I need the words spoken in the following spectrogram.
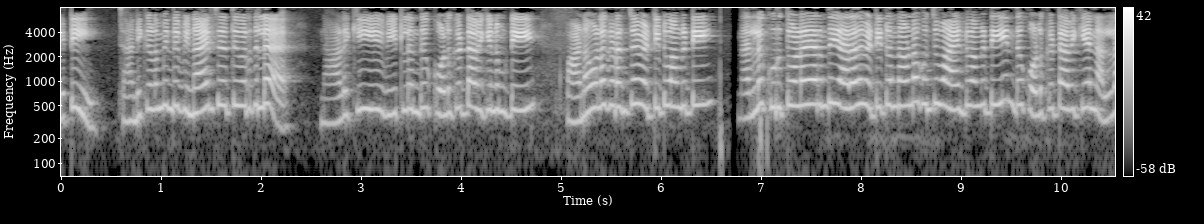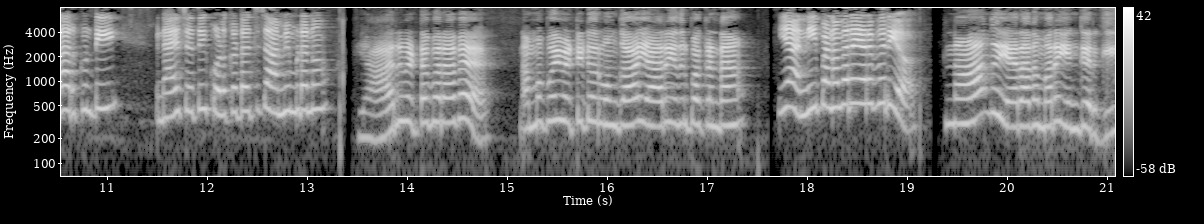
ஏட்டி சனிக்கிழமை இந்த விநாயகர் சதுர்த்தி வருதுல. நாளைக்கு வீட்ல இருந்து கொழுக்கட்டை வைக்கணும் டீ. பணவளை கிடைச்சா வெட்டிட்டு வாங்க டீ. நல்ல குருத்தோலையா இருந்து யாராவது வெட்டிட்டு வந்தாங்கன்னா கொஞ்சம் வாங்கிட்டு வாங்க டீ. கொழுக்கட்டை வைக்க நல்லா இருக்கும் டீ. விநாயகர் சதுர்த்தி கொழுக்கட்டை வச்சு சாமி கும்பிடணும். யாரு வெட்ட போறாவ? நம்ம போய் வெட்டிட்டு வருவோங்கா யாரும் எதிர்பார்க்கண்டாம். ஏன் நீ பணம் வர ஏற போறியோ? நாங்க ஏறாத மரம் எங்க இருக்கு?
